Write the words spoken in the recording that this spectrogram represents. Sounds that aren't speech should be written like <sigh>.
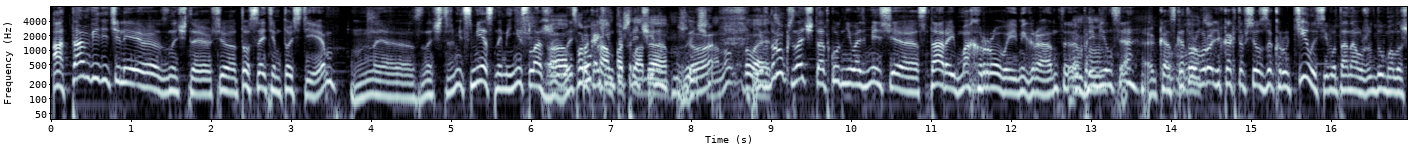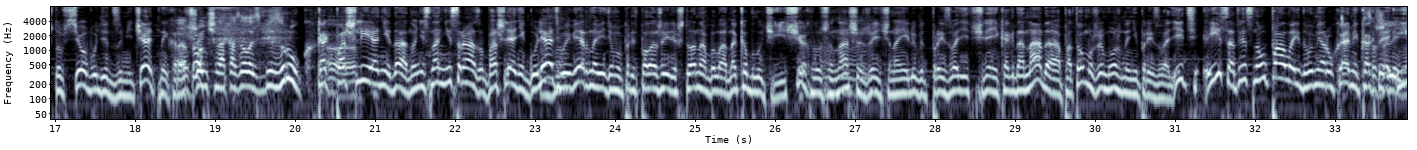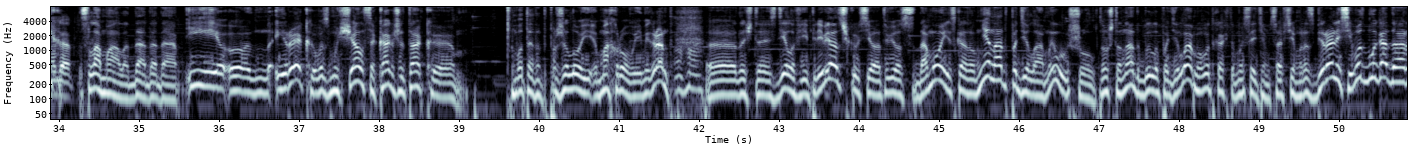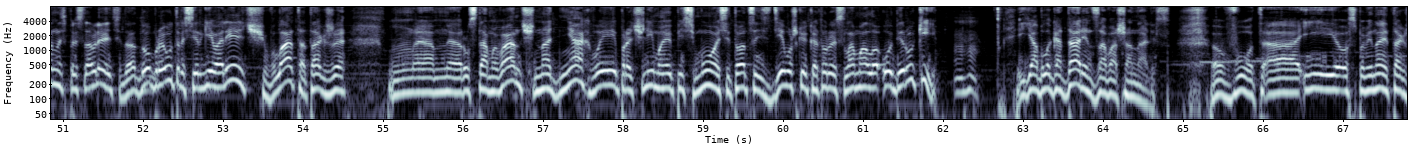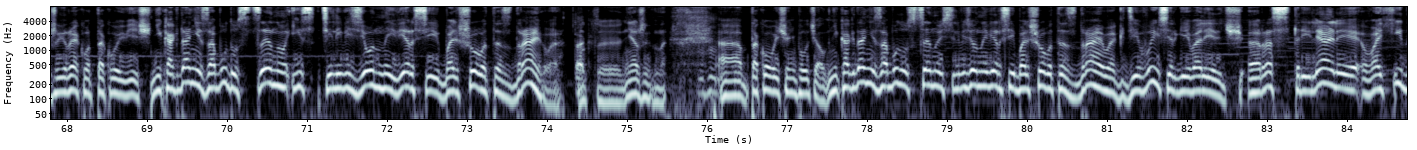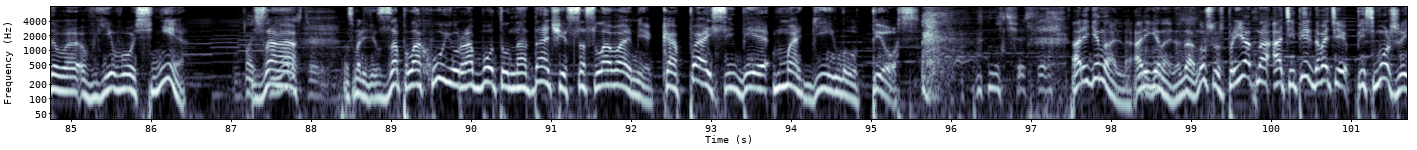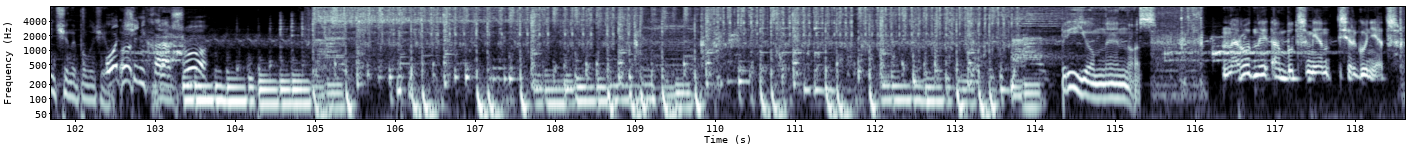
а там, видите ли, значит, все то с этим, то с тем, э, значит, с местными не сложилось А, по по, каким-то причинам. да, женщина. Ну, бывает. И вдруг, значит, откуда ни возьмись, э, старый махровый иммигрант э, прибился, э, с которым Вот. вроде как-то все закрутилось, и вот она уже думала, что все будет замечательно и хорошо. Женщина оказалась без рук. Как Э, пошли они, да, но не, не сразу. Пошли они гулять. Вы верно, видимо, предположили, что она была на каблучищах, потому что наши женщины, они любят производить впечатление, когда надо, а потом уже можно не производить. И, соответственно, упала и двумя руками как-то их да. сломала. Да, да, да. И э, Ирек возмущался, как же так... э, вот этот пожилой махровый иммигрант, э, значит, сделав ей перевязочку, все отвез домой и сказал, мне надо по делам, и ушел, потому что надо было по делам, и вот как-то мы с этим совсем разбирались, и вот благодарность, представляете, да, доброе утро, Сергей Валерьевич, Влад, а также э, Рустам Иванович, на днях вы прочли мое письмо о ситуации с девушкой, которая сломала обе руки. И я благодарен за ваш анализ. Вот. а, и вспоминает также Ирек вот такую вещь. Никогда не забуду сцену из телевизионной версии Большого тест-драйва. Вот, э, неожиданно. А, такого еще не получал. Никогда не забуду сцену из телевизионной версии Большого тест-драйва, где вы, Сергей Валерьевич, расстреляли Вахидова в его сне. За, смотрите, за плохую работу на даче со словами «Копай себе могилу, пес». <laughs> Ничего себе. Оригинально, оригинально, да. Ну что ж, приятно. А теперь давайте письмо женщины получил. Очень Вот, хорошо. Приемная нос. Народный омбудсмен Сергунец.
